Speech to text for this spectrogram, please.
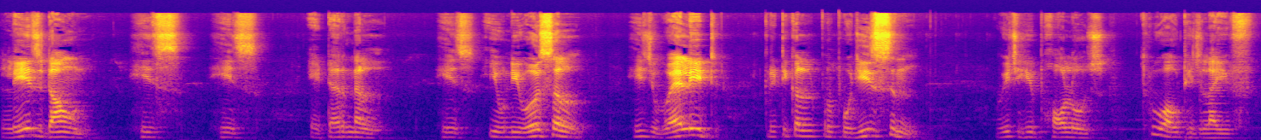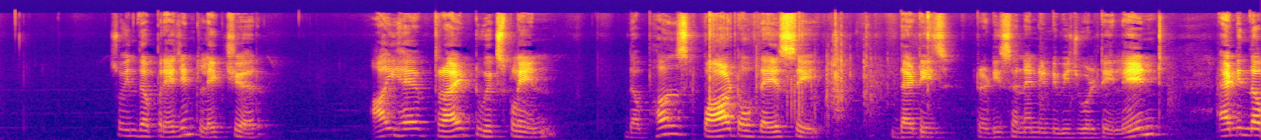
lays down his his eternal, his universal, his valid critical proposition which he follows throughout his life. So, in the present lecture, I have tried to explain the first part of the essay that is tradition and individual talent. And in the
